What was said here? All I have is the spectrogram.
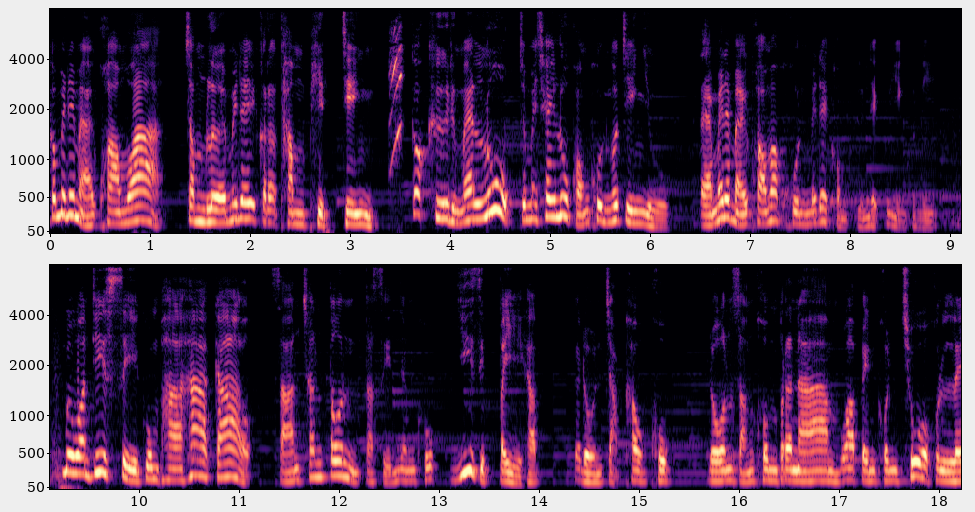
ก็ไม่ได้หมายความว่าจำเลยไม่ได้กระทำผิดจริง ก็คือถึงแม้ลูกจะไม่ใช่ลูกของคุณก็จริงอยู่ แต่ไม่ได้หมายความว่าคุณไม่ได้ข่มขืนเด็กผู้หญิงคนนี้ เมื่อวันที่ 4 กุมภาห้าเก้า ศาลชั้นต้นตัดสินจำคุก 20 ปีครับ ก็โดนจับเข้าคุก โดนสังคมประนามว่าเป็นคนชั่วคนเล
